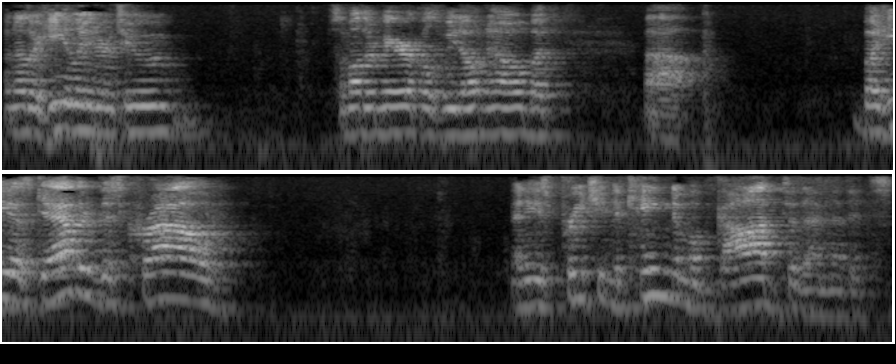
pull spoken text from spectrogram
another healing or two, some other miracles we don't know, but uh, but he has gathered this crowd and he's preaching the kingdom of God to them that it's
